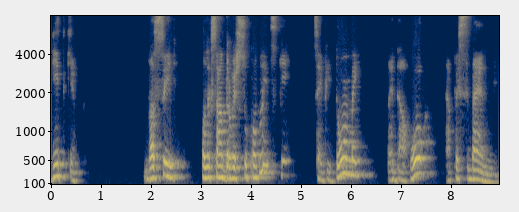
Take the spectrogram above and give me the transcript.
Дітки, Василь Олександрович Сухомлинський це відомий педагог та письменник.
